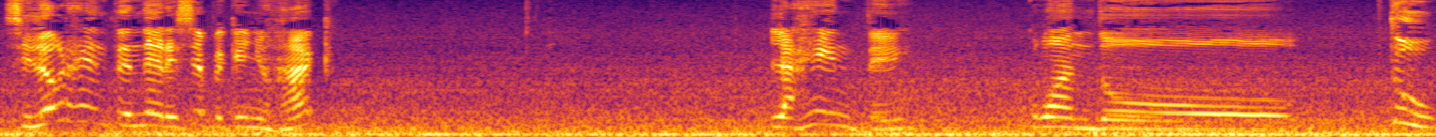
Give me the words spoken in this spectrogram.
Si logras entender ese pequeño hack, la gente, cuando tú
